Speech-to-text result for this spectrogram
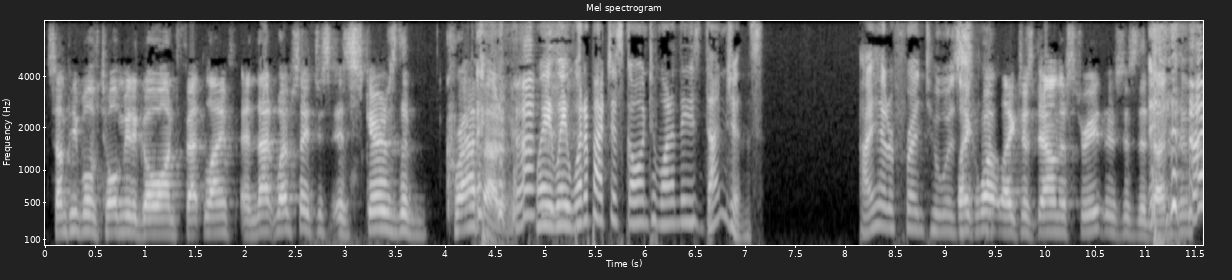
Some people have told me to go on FetLife, and that website just it scares the crap out of me. wait wait. What about just going to one of these dungeons? I had a friend who was like what? Like just down the street, there's just a dungeon.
